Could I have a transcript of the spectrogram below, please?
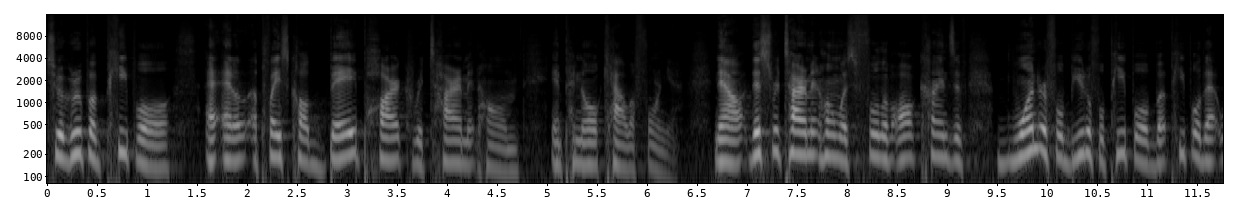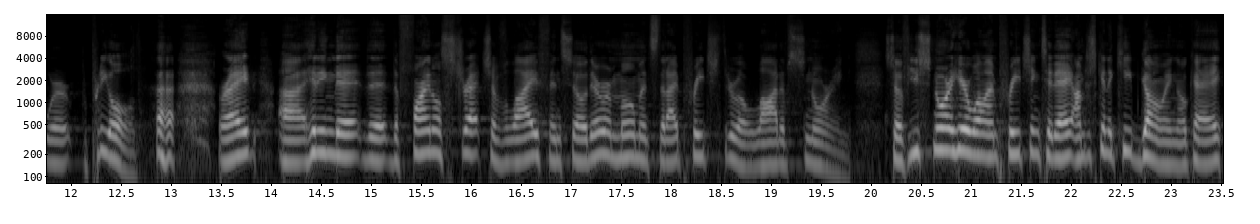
to a group of people at, at a, a place called Bay Park Retirement Home in Pinole, California. Now, this retirement home was full of all kinds of wonderful, beautiful people, but people that were pretty old, right? Uh, hitting the, the, the final stretch of life. And so there were moments that I preached through a lot of snoring. So if you snore here while I'm preaching today, I'm just going to keep going, okay?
